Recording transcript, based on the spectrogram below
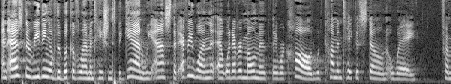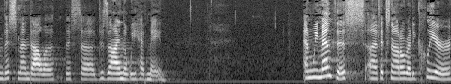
And as the reading of the Book of Lamentations began, we asked that everyone, at whatever moment they were called, would come and take a stone away from this mandala, this uh, design that we had made. And we meant this, uh, if it's not already clear,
